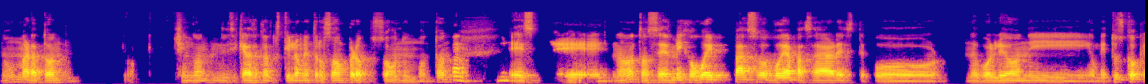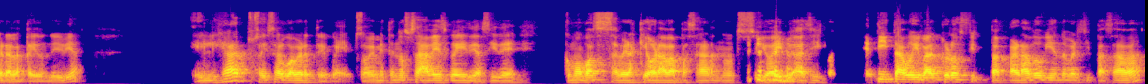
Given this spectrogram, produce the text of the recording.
¿no? Un maratón, chingón, ni siquiera sé cuántos kilómetros son, pero pues son un montón. Este, ¿no? Entonces me dijo, güey, paso, voy a pasar este por Nuevo León y Ometusco, que era la calle donde vivía. Y le dije, ah, pues ahí salgo a verte, güey. Pues obviamente no sabes, güey, de así de cómo vas a saber a qué hora va a pasar, ¿no? Entonces yo ahí así, quietita, güey, iba al CrossFit pa- parado viendo a ver si pasaba.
